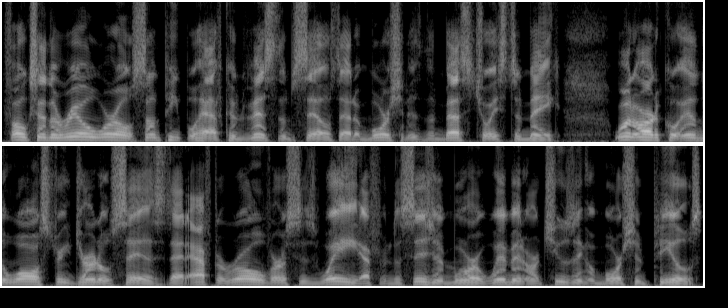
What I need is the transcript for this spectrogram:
folks, in the real world, some people have convinced themselves that abortion is the best choice to make. One article in the Wall Street Journal says that after Roe versus Wade, after the decision, more women are choosing abortion pills.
